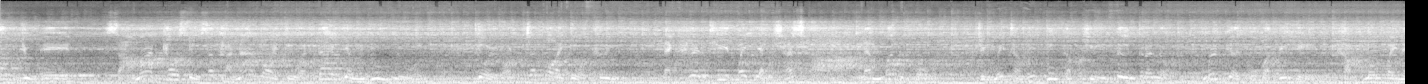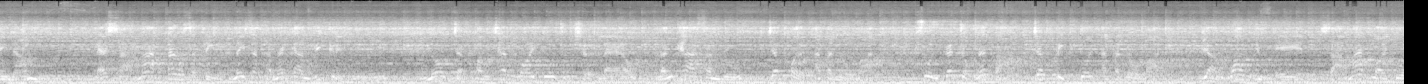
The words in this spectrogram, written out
อย่างว่างยูเอสามารถเข้าสู่สถานะลอยตัวได้อย่างนุ่มนวลโดยรถจะลอยตัวขึ้น และเคลื่อนที่ไปอย่างช้าๆ และมั่นคง จึงไม่ทำให้ผู้ขับขี่ตื่นตระหนก เมื่อเกิดอุบัติเหตุขับลงไปในน้ำและสามารถตั้งสติในสถานการณ์วิกฤตนี้นอกจากฟังก์ชันลอยตัวฉุกเฉินแล้ว หลังคาซันรูฟจะเปิดอัตโนมัติ ส่วนกระจกหน้าต่างจะปิดโดยอัตโนมัติ อย่างว่างอยู่เองสามารถลอยตัว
